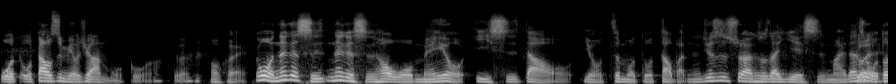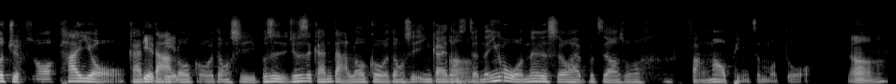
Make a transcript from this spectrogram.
我我倒是没有去按摩过了，对，，OK，因为我那个时那个时候我没有意识到有这么多盗版的，就是虽然说在夜市卖，但是我都觉得说他有敢打 logo 的东西，不是就是敢打 logo 的东西，应该都是啊真的，因为我那个时候还不知道说仿冒品这么多。嗯，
